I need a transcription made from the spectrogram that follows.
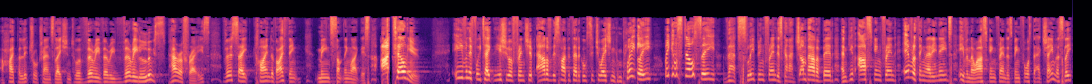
a hyperliteral translation to a very, very, very loose paraphrase, verse 8 kind of, I think, means something like this. I tell you, even if we take the issue of friendship out of this hypothetical situation completely, we can still see that sleeping friend is going to jump out of bed and give asking friend everything that he needs, even though asking friend has been forced to act shamelessly,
